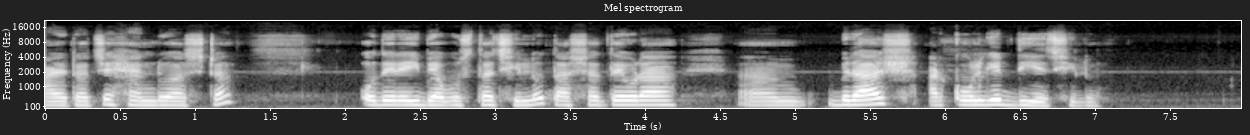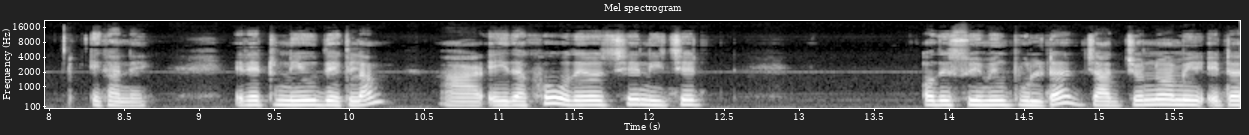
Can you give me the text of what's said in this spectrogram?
আর এটা হচ্ছে হ্যান্ড ওয়াশটা। ওদের এই ব্যবস্থা ছিল। তার সাথে ওরা ব্রাশ আর কোলগেট দিয়েছিল এখানে। এটা একটু নিউ দেখলাম। আর এই দেখো, ওদের হচ্ছে নিচের ওদের সুইমিং পুলটা, যার জন্য আমি এটা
